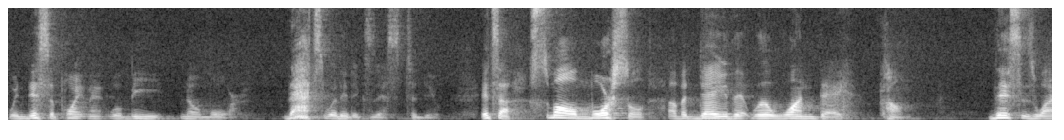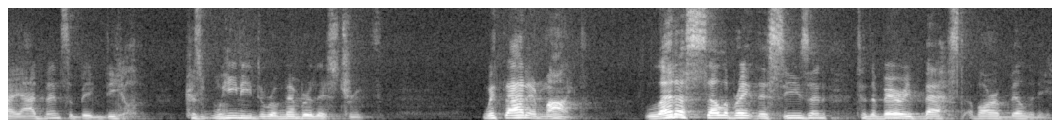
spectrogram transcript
when disappointment will be no more. That's what it exists to do. It's a small morsel of a day that will one day come. This is why Advent's a big deal, because we need to remember this truth. With that in mind, let us celebrate this season to the very best of our ability.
